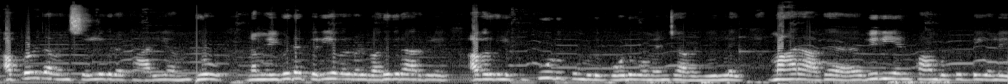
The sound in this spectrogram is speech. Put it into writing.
அப்பொழுது அவன் சொல்லுகிற காரியம் யோ நம்மை விட பெரியவர்கள் வருகிறார்களே அவர்களுக்கு கூடு கும்பிடு போடுவோம் என்று அவன் இல்லை. மாறாக விரியன் பாம்பு குட்டிகளே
